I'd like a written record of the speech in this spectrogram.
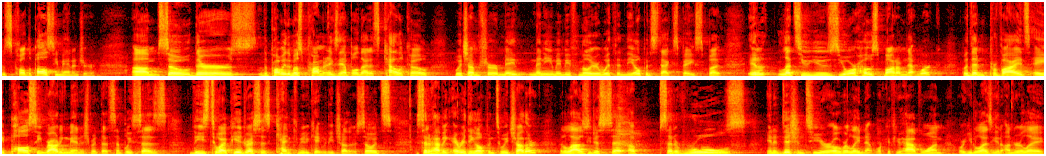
It's called the Policy Manager. Um, so there's the, probably the most prominent example of that is Calico, which I'm sure may, many of you may be familiar with in the OpenStack space, but it lets you use your host bottom network, but then provides a policy routing management that simply says these two IP addresses can communicate with each other. So it's instead of having everything open to each other, it allows you to set a set of rules in addition to your overlay network if you have one, or utilizing an underlay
